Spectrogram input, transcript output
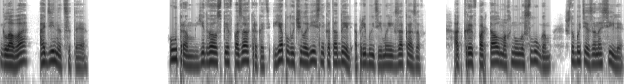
Глава одиннадцатая Утром, едва успев позавтракать, я получила вестник от Адель о прибытии моих заказов. Открыв портал, махнула слугам, чтобы те заносили.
